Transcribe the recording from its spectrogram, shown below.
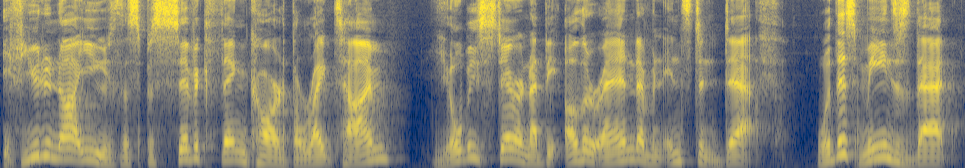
if you do not use the specific thing card at the right time, you'll be staring at the other end of an instant death. What this means is that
